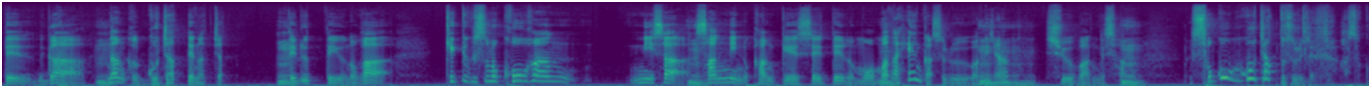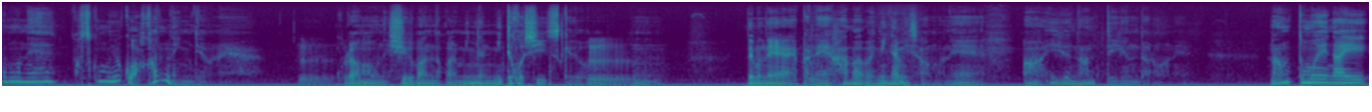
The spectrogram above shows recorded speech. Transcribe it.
てが、うん。なんかごちゃってなっちゃってるっていうのが、結局その後半にさ、うん。3人の関係性っていうのもまた変化するわけじゃん、ううう終盤でさ、うん。うんそこがごちゃっとするじゃん、あそこもねあそこもよく分かんないんだよね。うん。これはもうね終盤だからみんなに見てほしいですけど、うん。うん。でもねやっぱね浜辺美波さんはねああいうなんて言うんだろうね。なんとも言えない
